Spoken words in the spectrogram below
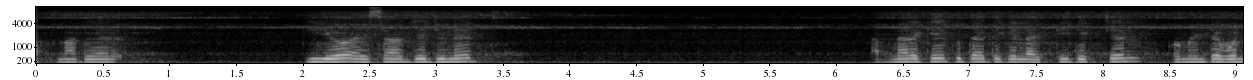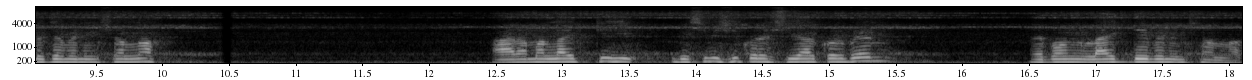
আপনাদের প্রিয় এস আর জে জুনেদ আপনারা কে কোথা থেকে লাইভটি দেখছেন? কমেন্টে বলে যাবেন ইনশাল্লাহ আর আমার লাইভটি বেশি বেশি করে শেয়ার করবেন এবং লাইক দেবেন ইনশাল্লাহ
